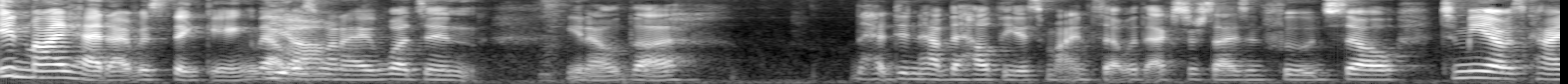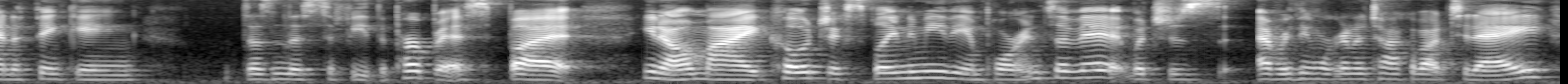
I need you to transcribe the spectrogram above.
in my head, I was thinking that yeah. was when I wasn't, you know, the didn't have the healthiest mindset with exercise and food. So to me, I was kind of thinking, doesn't this defeat the purpose? But you know, my coach explained to me the importance of it, which is everything we're going to talk about today.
